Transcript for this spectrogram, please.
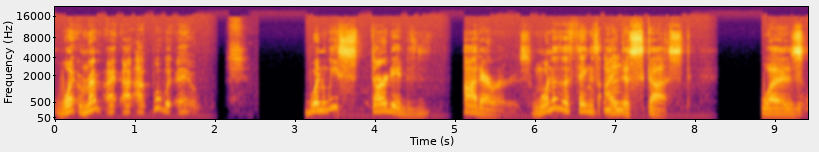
what remember? I, I, I- what would, uh, when we started Pod Errors, one of the things I Mhm. discussed was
